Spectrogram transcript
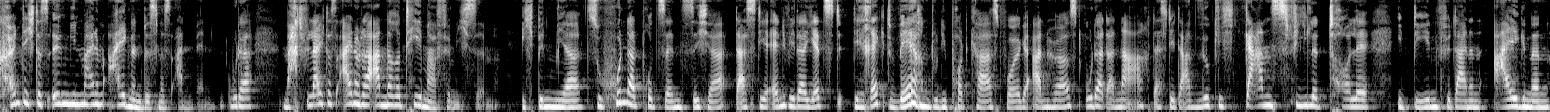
könnte ich das irgendwie in meinem eigenen Business anwenden? Oder macht vielleicht das ein oder andere Thema für mich Sinn? Ich bin mir zu 100% sicher, dass dir entweder jetzt direkt während du die Podcast-Folge anhörst oder danach, dass dir da wirklich ganz viele tolle Ideen für deinen eigenen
